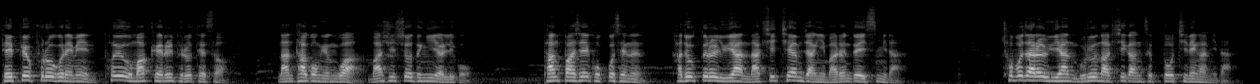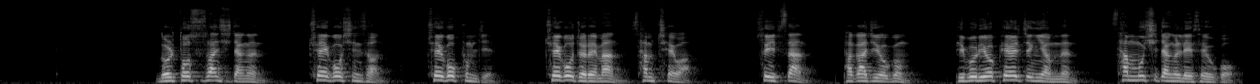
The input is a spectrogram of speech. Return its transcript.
대표 프로그램인 토요음악회를 비롯해서 난타 공연과 마술쇼 등이 열리고 방파제 곳곳에는 가족들을 위한 낚시 체험장이 마련되어 있습니다. 초보자를 위한 무료 낚시 강습도 진행합니다. 놀토 수산시장은 최고 신선, 최고 품질, 최고 저렴한 삼채와 수입산, 바가지 요금, 비브리오 폐혈증이 없는 산무시장을 내세우고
